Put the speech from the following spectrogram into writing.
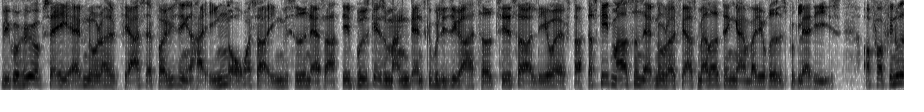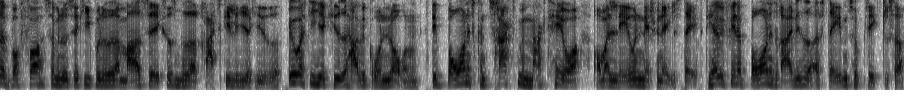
Viggo Hørup sagde i 1878, at Folketinget har ingen over sig og ingen ved siden af sig. Det er et budskab, som mange danske politikere har taget til sig og lever efter. Der skete meget siden 1878, men allerede dengang var det juridisk på glat is. Og for at finde ud af hvorfor, så er vi nødt til at kigge på noget, der er meget sexet, som hedder retskildehierarkiet. Øverst i hierarkiet har vi grundloven. Det er borgernes kontrakt med magthaver om at lave en national stat. Det her vi finder borgernes rettigheder og statens forpligtelser.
